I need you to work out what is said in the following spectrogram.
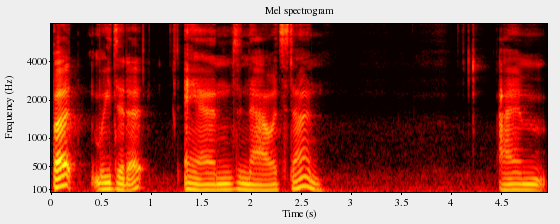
But we did it, and now it's done. I'm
